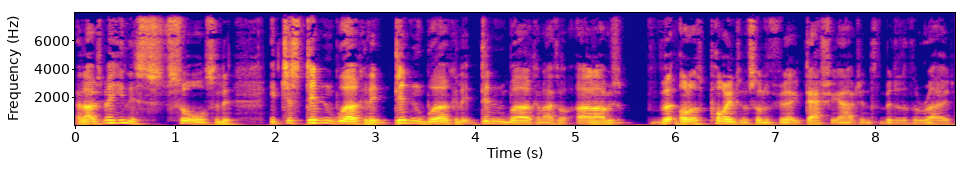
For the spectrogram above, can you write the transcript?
and I was making this sauce, and it, it just didn't work, and it didn't work, and it didn't work, and I thought, and I was on a point of sort of you know, dashing out into the middle of the road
